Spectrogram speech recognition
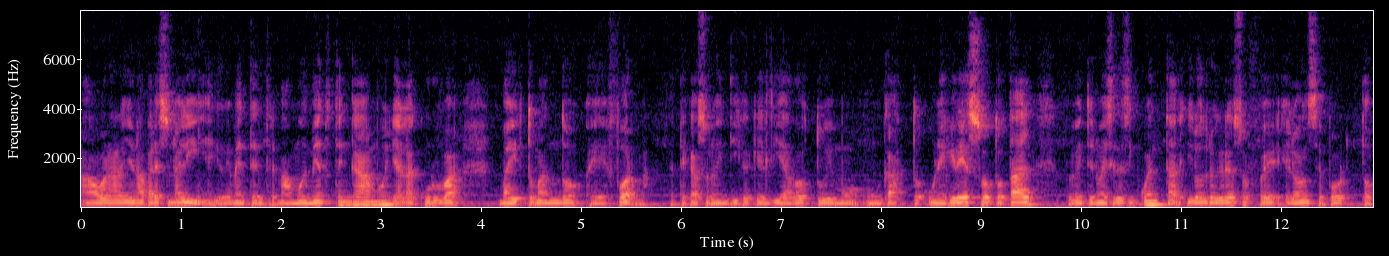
ahora ya no aparece una línea. Y obviamente entre más movimientos tengamos, ya la curva va a ir tomando eh, forma. En este caso nos indica que el día 2 tuvimos un gasto, un egreso total por 29.750 y el otro egreso fue el 11 por 2.000.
